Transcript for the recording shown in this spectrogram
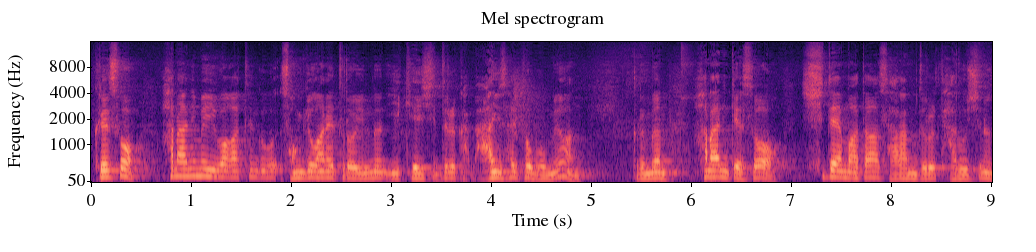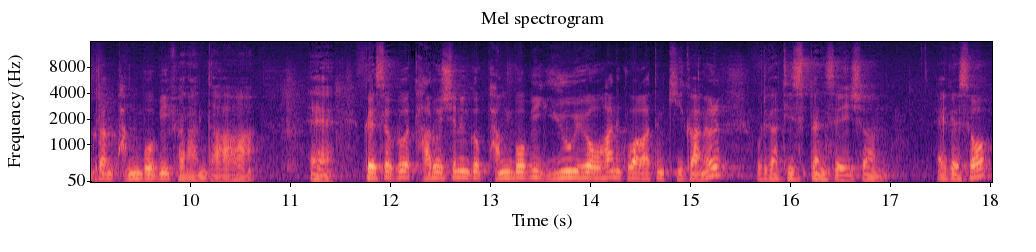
그래서 하나님의 이와 같은 그 성경 안에 들어있는 이 계시들을 가만히 살펴보면 그러면 하나님께서 시대마다 사람들을 다루시는 그런 방법이 변한다. 예. 그래서 그 다루시는 그 방법이 유효한 그와 같은 기간을 우리가 dispensation. 예. 그래서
